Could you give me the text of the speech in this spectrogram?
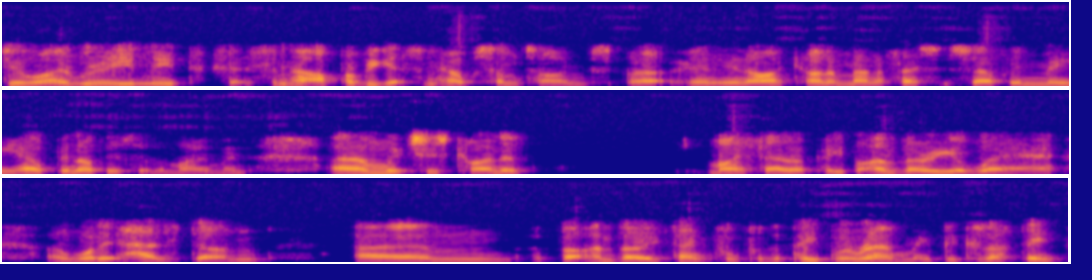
do I really need to get some help? I'll probably get some help sometimes, but you know, I kind of manifest itself in me helping others at the moment, um, which is kind of my therapy. But I'm very aware of what it has done. Um, but I'm very thankful for the people around me because I think,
